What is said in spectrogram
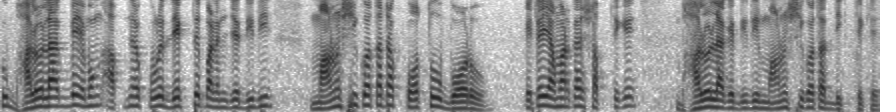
খুব ভালো লাগবে এবং আপনারা করে দেখতে পারেন যে দিদির মানসিকতাটা কত বড়। এটাই আমার কাছে সবথেকে ভালো লাগে দিদির মানসিকতার দিক থেকে।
